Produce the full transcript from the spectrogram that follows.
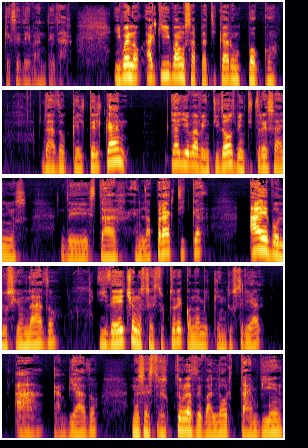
que se deban de dar. Y bueno, aquí vamos a platicar un poco, dado que el Telcán ya lleva 22, 23 años de estar en la práctica, ha evolucionado y de hecho nuestra estructura económica industrial ha cambiado, nuestras estructuras de valor también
